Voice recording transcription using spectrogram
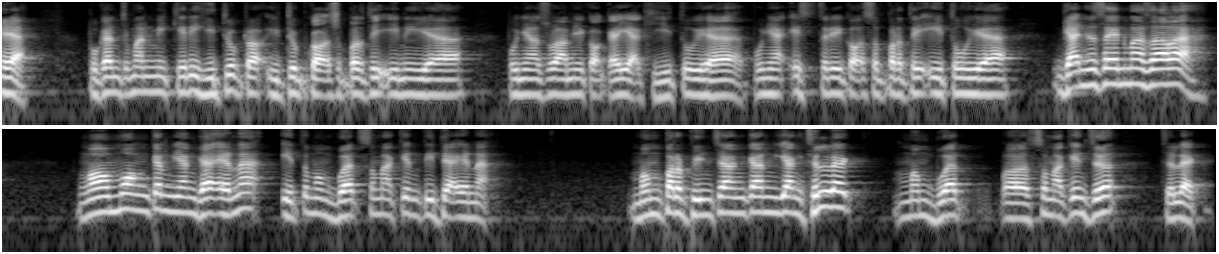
Ya, bukan cuma mikiri hidup kok hidup kok seperti ini ya, punya suami kok kayak gitu ya, punya istri kok seperti itu ya. Gak nyelesain masalah. Ngomongkan yang gak enak itu membuat semakin tidak enak. Memperbincangkan yang jelek membuat semakin je, jelek.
